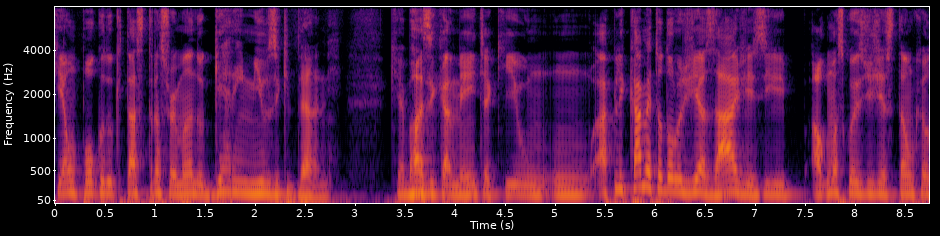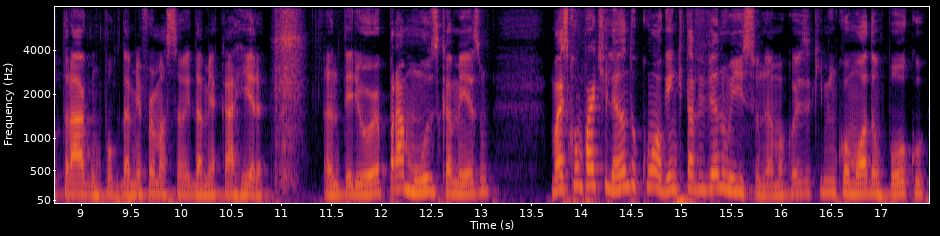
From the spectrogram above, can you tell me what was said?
que é um pouco do que está se transformando Getting Music Done. Que é basicamente aqui um, um, aplicar metodologias ágeis e algumas coisas de gestão que eu trago um pouco da minha formação e da minha carreira anterior para música mesmo, mas compartilhando com alguém que está vivendo isso, né? Uma coisa que me incomoda um pouco.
